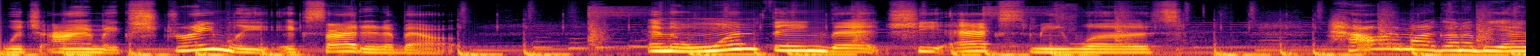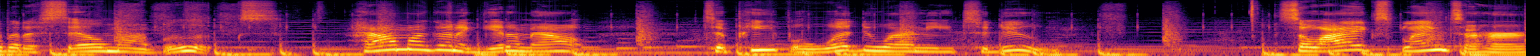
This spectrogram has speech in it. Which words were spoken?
which I am extremely excited about. And the one thing that she asked me was, How am I going to be able to sell my books? How am I going to get them out to people? What do I need to do? So I explained to her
